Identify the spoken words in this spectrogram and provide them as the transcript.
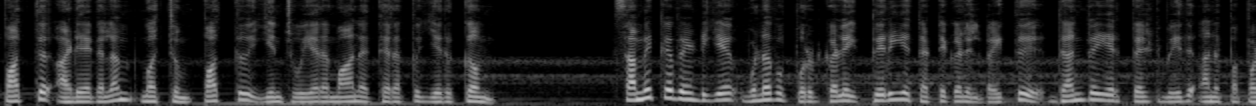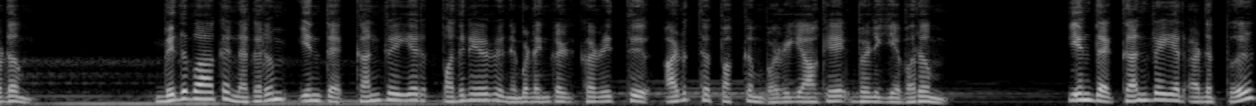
பத்து அடியகலம் மற்றும் பத்து இன்ச் உயரமான திறப்பு இருக்கும். சமைக்க வேண்டிய உணவுப் பொருட்களை பெரிய தட்டுகளில் வைத்து கன்வேயர் பெல்ட் மீது அனுப்பப்படும். மெதுவாக நகரும் இந்த கன்வேயர் பதினேழு நிமிடங்கள் கழித்து அடுத்த பக்கம் வழியாக வெளியே வரும். இந்த கன்வேயர் அடுப்பு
